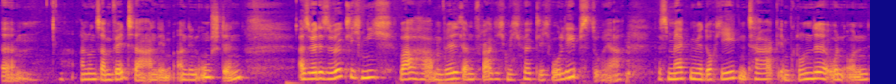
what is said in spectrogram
ähm, an unserem Wetter, an, dem, an den Umständen, also wer das wirklich nicht wahrhaben will, dann frage ich mich wirklich, wo lebst du, ja? Das merken wir doch jeden Tag im Grunde und, und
